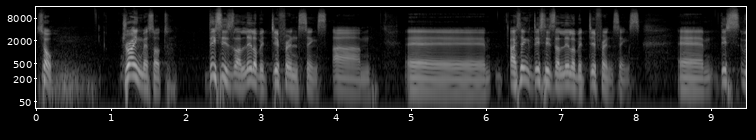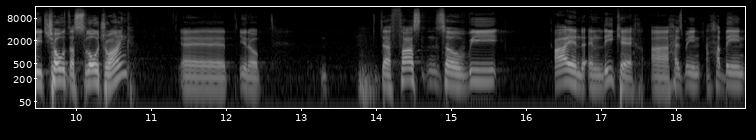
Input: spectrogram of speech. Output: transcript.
So, drying method. This is a little bit different things. Um, uh, I think this is a little bit different things. Um, this we chose the slow drying. Uh, you know, the first, so we, I and Enrique uh, has been, have been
